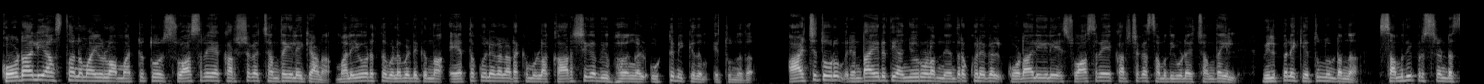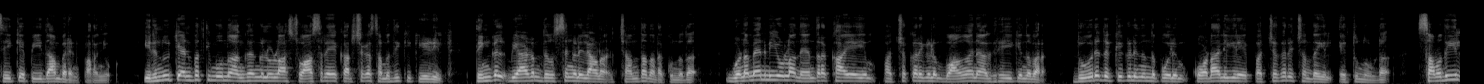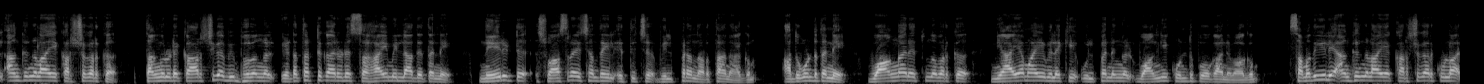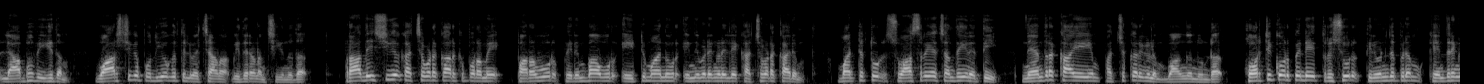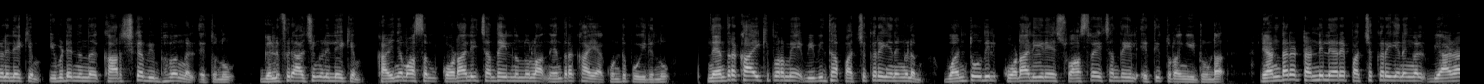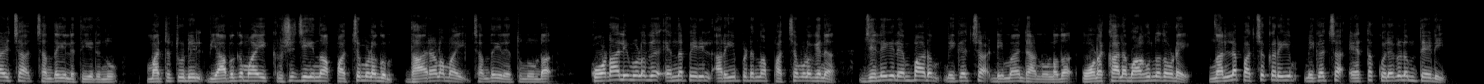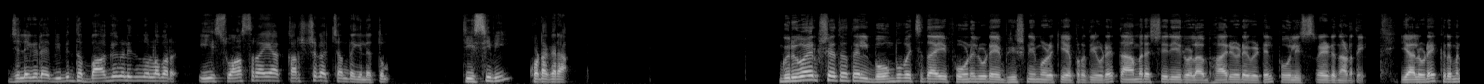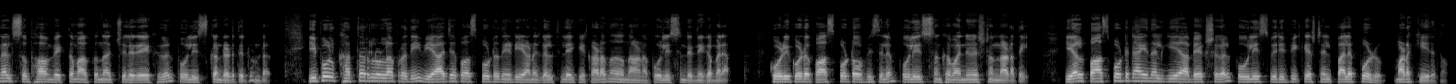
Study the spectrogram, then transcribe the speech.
കോടാലി ആസ്ഥാനമായുള്ള മറ്റത്തൂർ സ്വാശ്രയ കർഷക ചന്തയിലേക്കാണ് മലയോരത്ത് വിളവെടുക്കുന്ന ഏത്തക്കുലകളടക്കമുള്ള കാർഷിക വിഭവങ്ങൾ ഒട്ടുമിക്കതും എത്തുന്നത്. ആഴ്ചതോറും രണ്ടായിരത്തി അഞ്ഞൂറോളം നേന്ത്രക്കുലകൾ കോടാലിയിലെ സ്വാശ്രയ കർഷക സമിതിയുടെ ചന്തയിൽ വിൽപ്പനയ്ക്ക് എത്തുന്നുണ്ടെന്ന് സമിതി പ്രസിഡന്റ് സി കെ പീതാംബരൻ പറഞ്ഞു. ഇരുന്നൂറ്റി അൻപത്തിമൂന്ന് അംഗങ്ങളുള്ള സ്വാശ്രയ കർഷക സമിതിക്ക് കീഴിൽ തിങ്കൾ വ്യാഴം ദിവസങ്ങളിലാണ് ചന്ത നടക്കുന്നത്. ഗുണമേന്മയുള്ള നേന്ത്രക്കായയും പച്ചക്കറികളും വാങ്ങാൻ ആഗ്രഹിക്കുന്നവർ ദൂരദിക്കുകളിൽ നിന്ന് പോലും കോടാലിയിലെ പച്ചക്കറി ചന്തയിൽ എത്തുന്നുണ്ട്. സമിതിയിൽ അംഗങ്ങളായ കർഷകർക്ക് തങ്ങളുടെ കാർഷിക വിഭവങ്ങൾ ഇടത്തട്ടുകാരുടെ സഹായമില്ലാതെ തന്നെ നേരിട്ട് സ്വാശ്രയ ചന്തയിൽ എത്തിച്ച് വിൽപ്പന നടത്താനാകും. അതുകൊണ്ട് തന്നെ വാങ്ങാനെത്തുന്നവർക്ക് ന്യായമായ വിലയ്ക്ക് ഉൽപ്പന്നങ്ങൾ വാങ്ങിക്കൊണ്ടുപോകാനുമാകും. സമിതിയിലെ അംഗങ്ങളായ കർഷകർക്കുള്ള ലാഭവിഹിതം വാർഷിക പൊതുയോഗത്തിൽ വെച്ചാണ് വിതരണം ചെയ്യുന്നത്. പ്രാദേശിക കച്ചവടക്കാർക്ക് പുറമെ പറവൂർ പെരുമ്പാവൂർ ഏറ്റുമാനൂർ എന്നിവിടങ്ങളിലെ കച്ചവടക്കാരും മറ്റത്തൂർ സ്വാശ്രയ ചന്തയിലെത്തി നേന്ത്രക്കായയും പച്ചക്കറികളും വാങ്ങുന്നുണ്ട്. ഹോർട്ടിക്കോർപ്പിന്റെ തൃശൂർ തിരുവനന്തപുരം കേന്ദ്രങ്ങളിലേക്കും ഇവിടെ നിന്ന് കാർഷിക വിഭവങ്ങൾ എത്തുന്നു. ഗൾഫ് രാജ്യങ്ങളിലേക്കും കഴിഞ്ഞ മാസം കോടാലി ചന്തയിൽ നിന്നുള്ള നേന്ത്രക്കായ കൊണ്ടുപോയിരുന്നു. നേന്ത്രക്കായയ്ക്ക് പുറമെ വിവിധ പച്ചക്കറി ഇനങ്ങളും വൻതോതിൽ കോടാലിയിലെ സ്വാശ്രയ ചന്തയിൽ എത്തിത്തുടങ്ങിയിട്ടുണ്ട്. രണ്ടര ടണ്ണിലേറെ പച്ചക്കറി ഇനങ്ങൾ വ്യാഴാഴ്ച ചന്തയിലെത്തിയിരുന്നു. മറ്റത്തൂരിൽ വ്യാപകമായി കൃഷി ചെയ്യുന്ന പച്ചമുളകും ധാരാളമായി ചന്തയിലെത്തുന്നുണ്ട്. കോടാലിമുളക് എന്ന പേരിൽ അറിയപ്പെടുന്ന പച്ചമുളകിന് ജില്ലയിലെമ്പാടും മികച്ച ഡിമാൻഡാണുള്ളത്. ഓണക്കാലമാകുന്നതോടെ നല്ല പച്ചക്കറിയും മികച്ച ഏത്തക്കുലകളും തേടി ജില്ലയുടെ വിവിധ ഭാഗങ്ങളിൽ നിന്നുള്ളവർ ഈ സ്വാശ്രയ കർഷക ചന്തയിലെത്തും. T C V Kodakara Guruvayur ക്ഷേത്രത്തിൽ ബോംബ് വെച്ചതായി ഫോണിലൂടെ ഭീഷണി മുഴക്കിയ പ്രതിയുടെ താമരശ്ശേരിയിലുള്ള ഭാര്യയുടെ വീട്ടിൽ പോലീസ് റെയ്ഡ് നടത്തി. ഇയാളുടെ ക്രിമിനൽ സ്വഭാവം വ്യക്തമാക്കുന്ന ചില രേഖകൾ പോലീസ് കണ്ടെടുത്തിട്ടുണ്ട്. ഇപ്പോൾ ഖത്തറിലുള്ള പ്രതി വ്യാജ പാസ്പോർട്ട് നേടിയാണ് ഗൾഫിലേക്ക് കടന്നതെന്നാണ് പോലീസിന്റെ നിഗമനം. കോഴിക്കോട് പാസ്പോർട്ട് ഓഫീസിലും പോലീസ് സംഘം അന്വേഷണം നടത്തി. ഇയാൾ പാസ്പോർട്ടിനായി നൽകിയ അപേക്ഷകൾ പോലീസ് വെരിഫിക്കേഷനിൽ പലപ്പോഴും മടക്കിയിരുന്നു.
